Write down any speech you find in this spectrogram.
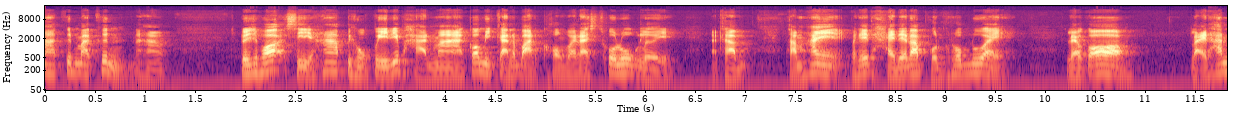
มากขึ้นมากขึ้นนะฮะโดยเฉพาะ 4-5 ปี 6 ปีที่ผ่านมาก็มีการระบาดของไวรัสทั่วโลกเลยนะครับทำให้ประเทศไทยได้รับผลกระทบด้วย แล้วก็หลายท่าน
